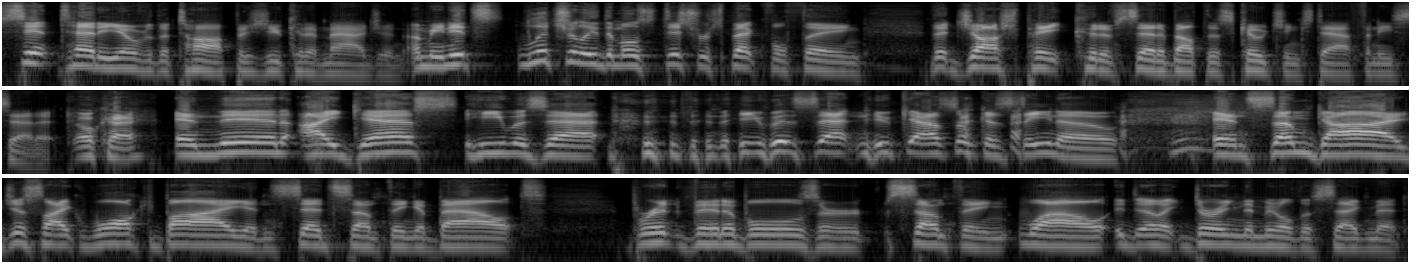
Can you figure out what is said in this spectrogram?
sent Teddy over the top, as you can imagine. I mean, it's literally the most disrespectful thing that Josh Pate could have said about this coaching staff, and he said it. Okay. And then I guess he was at he was at Newcastle Casino, and some guy just like walked by and said something about Brent Venables or something while like during the middle of the segment,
